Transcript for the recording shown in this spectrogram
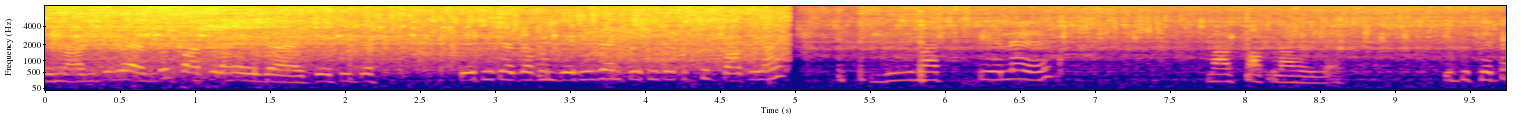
এই মাছগুলো একদম পাতলা হয়ে যায়। পেটিটা পেটিটা যখন বেরিয়ে যায় পেটিটা একটু পাতলা দুই মাছ তেলে মাছ পাতলা হয়ে যায়। কিন্তু খেতে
